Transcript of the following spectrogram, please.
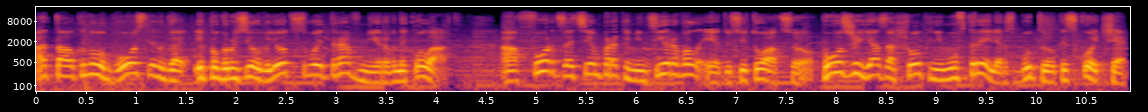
оттолкнул Гослинга и погрузил в лед свой травмированный кулак а Форд затем прокомментировал эту ситуацию. Позже я зашел к нему в трейлер с бутылкой скотча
